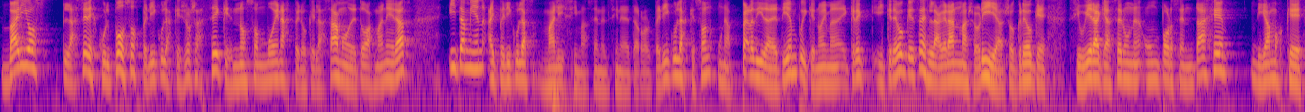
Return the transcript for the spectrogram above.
varios placeres culposos, películas que yo ya sé que no son buenas, pero que las amo de todas maneras. Y también hay películas malísimas en el cine de terror, películas que son una pérdida de tiempo y que no hay y creo que esa es la gran mayoría. Yo creo que si hubiera que hacer un, porcentaje, digamos que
